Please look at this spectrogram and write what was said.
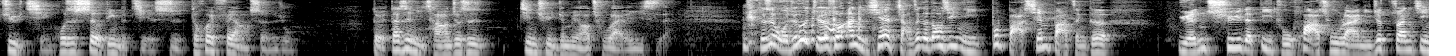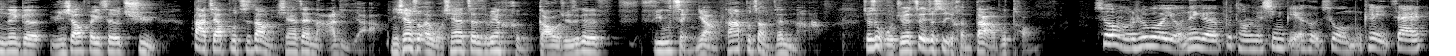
剧情或是设定的解释，都会非常深入。对，但是你常常就是进去你就没有要出来的意思，就是我就会觉得说啊，你现在讲这个东西，你不把先把整个园区的地图画出来，你就钻进那个云霄飞车去，大家不知道你现在在哪里呀、你现在说，哎、我现在在这边很高，我觉得这个 feel 怎样？大家不知道你在哪，就是我觉得这就是很大的不同。所以我们如果有那个不同的性别合作，我们可以在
